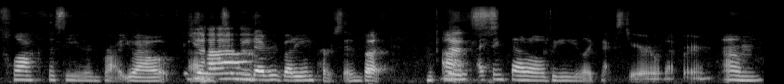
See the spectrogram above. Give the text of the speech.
Flock this year and brought you out um, yeah. to meet everybody in person. But Uh, Yes. I think that'll be like next year or whatever. Um,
